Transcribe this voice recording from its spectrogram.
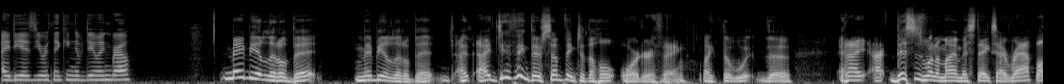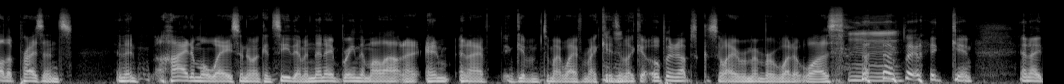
ideas you were thinking of doing bro Maybe a little bit. Maybe a little bit. I, I do think there's something to the whole order thing. Like the the, and I, I this is one of my mistakes. I wrap all the presents and then hide them away so no one can see them, and then I bring them all out and I, and, and I have to give them to my wife or my kids. Mm-hmm. and like open it up so I remember what it was. Mm. but I can, and I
